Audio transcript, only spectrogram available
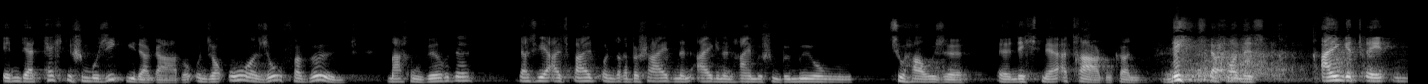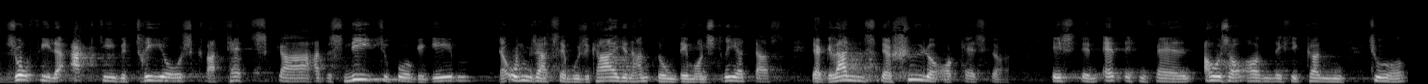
in der technischen Musikwiedergabe unser Ohr so verwöhnt machen würde, dass wir alsbald unsere bescheidenen eigenen heimischen Bemühungen zu Hause äh, nicht mehr ertragen können. Nichts davon ist eingetreten. So viele aktive Trios, Quartetts gar hat es nie zuvor gegeben. Der Umsatz der Musikalienhandlungen demonstriert das. Der Glanz der Schülerorchester ist in etlichen Fällen außerordentlich. Sie können zu,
